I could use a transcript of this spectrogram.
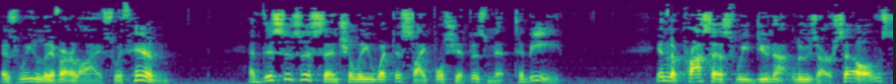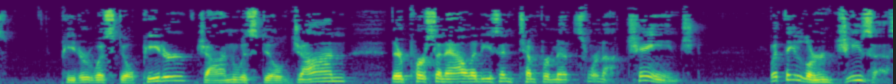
as we live our lives with him. And this is essentially what discipleship is meant to be. In the process, we do not lose ourselves. Peter was still Peter, John was still John. Their personalities and temperaments were not changed. But they learned Jesus.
